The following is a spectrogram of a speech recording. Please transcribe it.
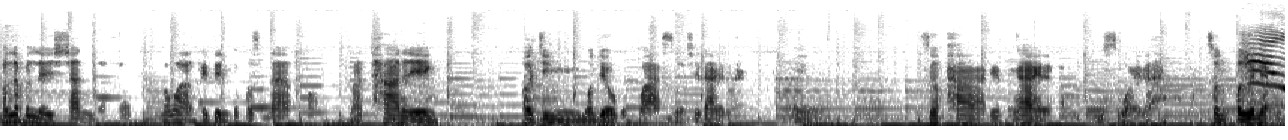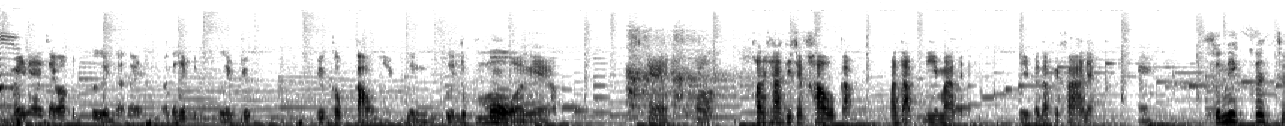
collaboration นะครับ ระหว่างไอเดนกับ Persona ของมาท่านั่นเอง เอาจริงโมเดลผมว่าสวยใช้ได้เลยนะเออเสื้อผ้าเรียบง่ายนะครับดูสวยนะ ส่วนปืนเนี่ยผมไม่แน่ใจว่าเป็นปืนอะไรมันน่าจะเป็นปืนยุคยุคเก่าๆเนี่ยปืนเหมือนปืนลูกโม่อะไรเงี้ยครับ แค่ก็ค่อนข้างที่จะเข้ากับประดับนี้มากเลยนะนี่ประดับไฟฟ้าเนี่ยส่วนนี้ก็จะ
